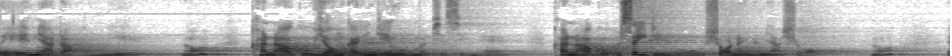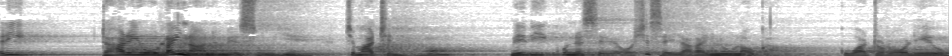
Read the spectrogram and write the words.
အေးအေးမျှတာအောင်နေเนาะခန္ဓာကိုယ်ရောင်ကိုင်းခြင်းကိုမဖြစ်စေနဲ့ ခန္ဓာကိုယ်အစိတ်တွေကိုလျှော့နိုင်တယ်များလျှော့နော်အဲ့ဒီဓာတွေကိုလိုက်နာနိုင်မယ်ဆိုရင်ကျမထင်တယ်နော် maybe 90 or 80ရာခိုင်နှုန်းလောက်ကကိုကတော်တော်လေးကို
